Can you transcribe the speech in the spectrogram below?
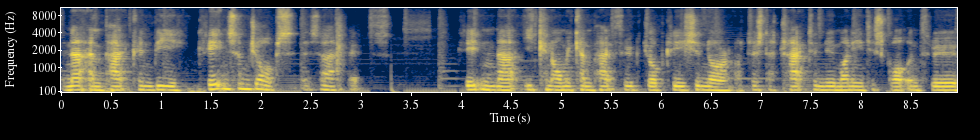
And that impact can be creating some jobs. It's a, it's creating that economic impact through job creation or, or just attracting new money to Scotland through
